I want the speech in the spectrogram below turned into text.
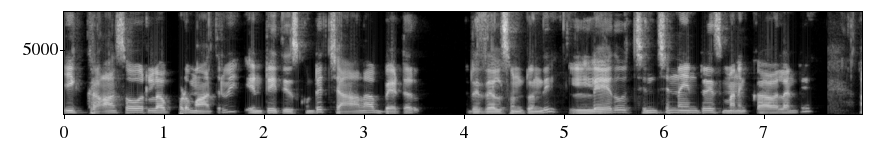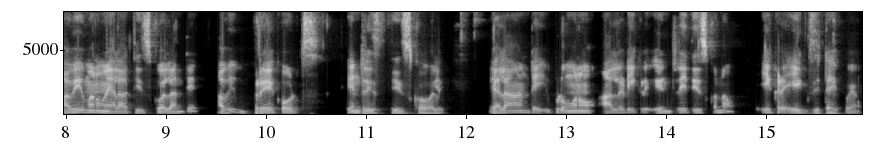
ఈ క్రాస్ ఓవర్లప్పుడు మాత్రమే ఎంట్రీ తీసుకుంటే చాలా బెటర్ రిజల్ట్స్ ఉంటుంది. లేదు చిన్న చిన్న ఎంట్రీస్ మనకి కావాలంటే అవి మనం ఎలా తీసుకోవాలంటే అవి బ్రేక్అవుట్స్ ఎంట్రీస్ తీసుకోవాలి. ఎలా అంటే ఇప్పుడు మనం ఆల్రెడీ ఇక్కడ ఎంట్రీ తీసుకున్నాం ఇక్కడ ఎగ్జిట్ అయిపోయాం.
